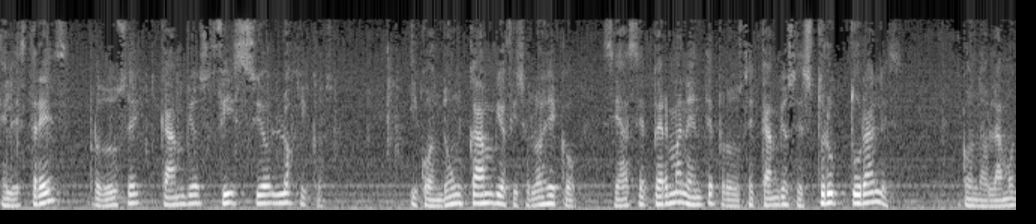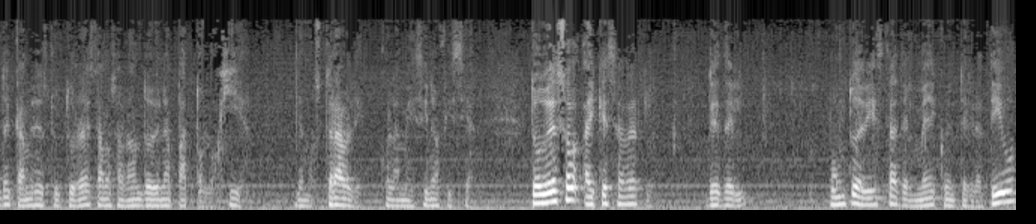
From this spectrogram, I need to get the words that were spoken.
El estrés produce cambios fisiológicos. Y cuando un cambio fisiológico se hace permanente, produce cambios estructurales. Cuando hablamos de cambios estructurales estamos hablando de una patología demostrable con la medicina oficial. Todo eso hay que saberlo desde el punto de vista del médico integrativo,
